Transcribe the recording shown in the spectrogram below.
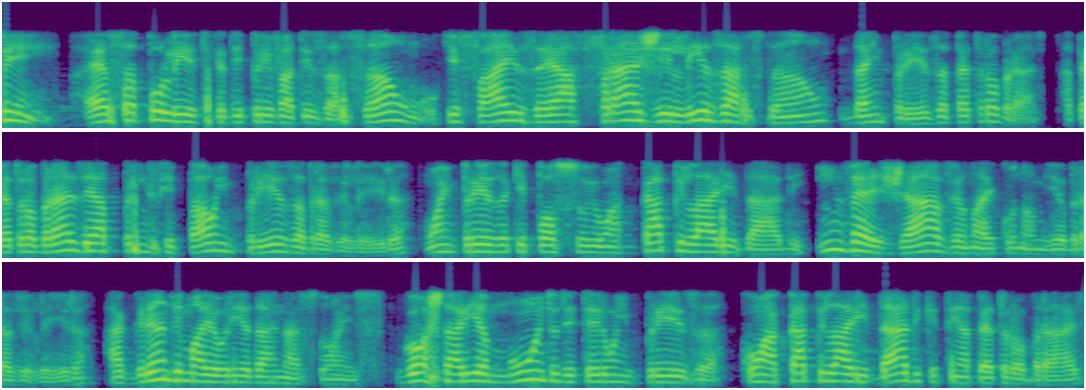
Sim, essa política de privatização o que faz é a fragilização da empresa Petrobras. A Petrobras é a principal empresa brasileira, uma empresa que possui uma capilaridade invejável na economia brasileira. A grande maioria das nações gostaria muito de ter uma empresa com a capilaridade que tem a Petrobras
